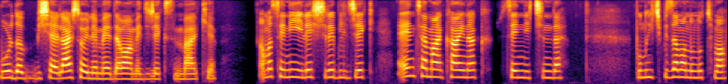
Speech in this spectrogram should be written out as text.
Burada bir şeyler söylemeye devam edeceksin belki. Ama seni iyileştirebilecek en temel kaynak senin içinde. Bunu hiçbir zaman unutma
